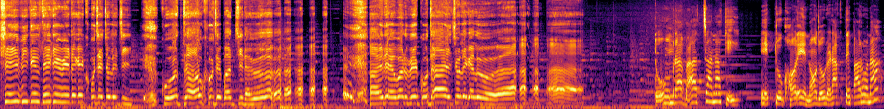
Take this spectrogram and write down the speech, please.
সেই বিকেল থেকে মেয়েটাকে খুঁজে চলেছি। কোথাও খুঁজে পাচ্ছি না গো। আরে, আমার মেয়ে কোথায় চলে গেল? তোমরা বাচ্চা নাকি? একটু ঘরে নজর রাখতে পারো না?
